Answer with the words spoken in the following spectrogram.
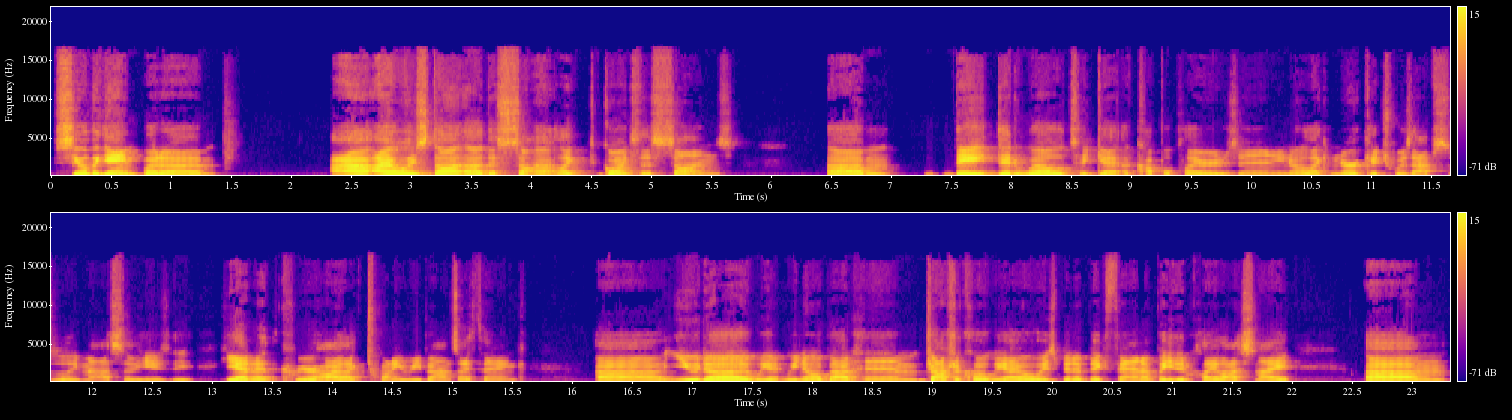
seal the game. But uh, I, I always thought uh, the Sun, uh, like going to the Suns, um, they did well to get a couple players in. You know, like Nurkic was absolutely massive. He's he had a career high like twenty rebounds, I think. Uh, Yuta, we we know about him. Josh Okogie, I always been a big fan of, but he didn't play last night. Um,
